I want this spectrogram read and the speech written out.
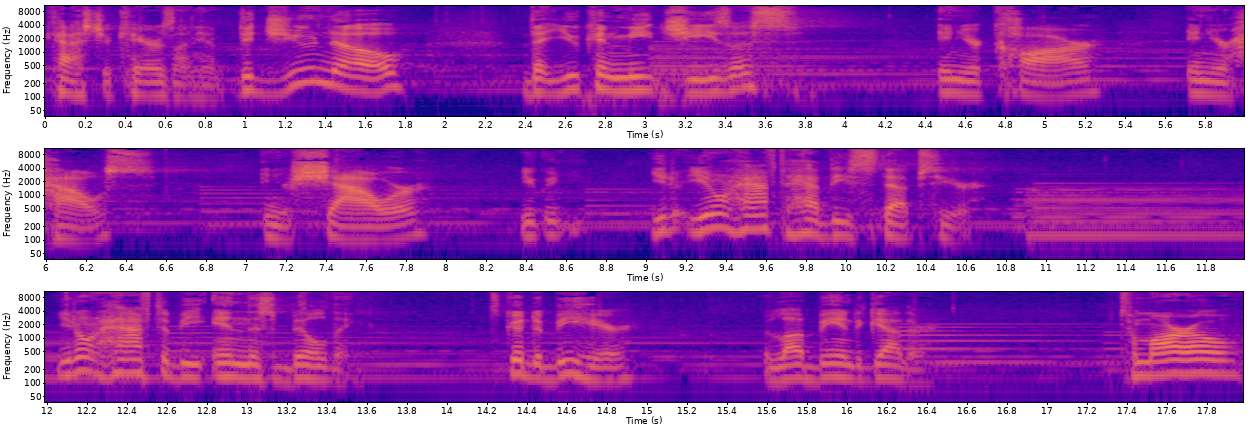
cast your cares on Him. Did you know that you can meet Jesus in your car, in your house, in your shower. You, could, you, you don't have to have these steps here. You don't have to be in this building. It's good to be here. We love being together. Tomorrow,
